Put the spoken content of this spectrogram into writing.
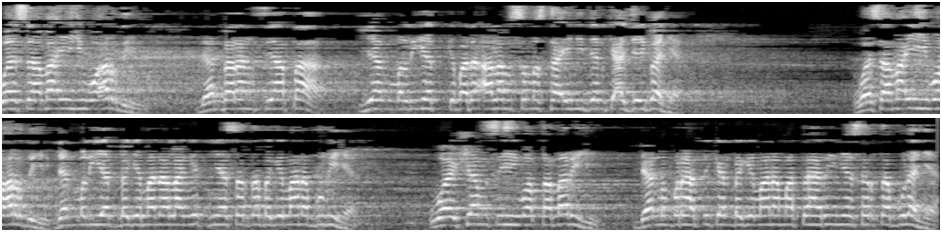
wa samaihi wa ardihi. Dan barang siapa yang melihat kepada alam semesta ini dan keajaibannya. Wa samaihi wa ardihi. Dan melihat bagaimana langitnya serta bagaimana buminya. Wa syamsihi wa qamarihi. Dan memperhatikan bagaimana mataharinya serta bulannya.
